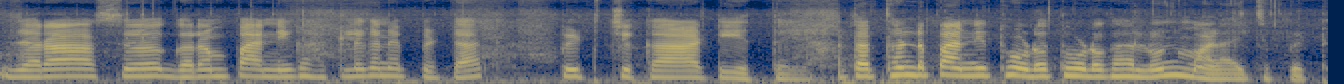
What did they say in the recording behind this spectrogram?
जरा असं गरम पाणी घातलं का नाही पिठात पीठ चिकाट येतं या आता थंड पाणी थोडं थोडं घालून मळायचं पीठ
